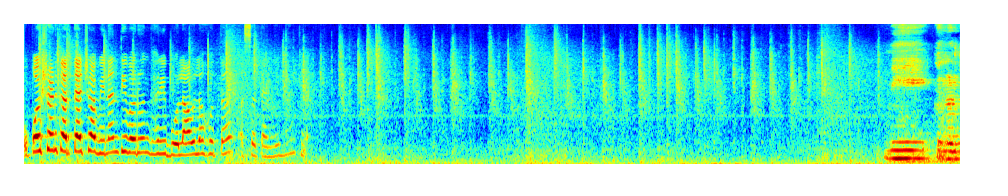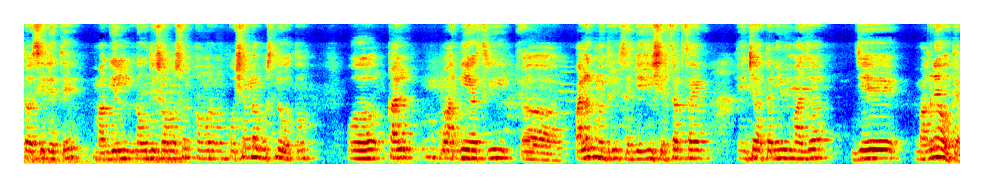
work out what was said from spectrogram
उपोषणकर्त्याच्या विनंतीवरून घरी बोलावलं होतं असं त्यांनी म्हटलं. मी कन्नड तहसील येथे मागील नऊ दिवसापासून अमरण उपोषणला बसलो होतो. व काल माननीय श्री पालकमंत्री संजयजी शिरसाट साहेब यांच्या हाताने मी माझं जे मागण्या होत्या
